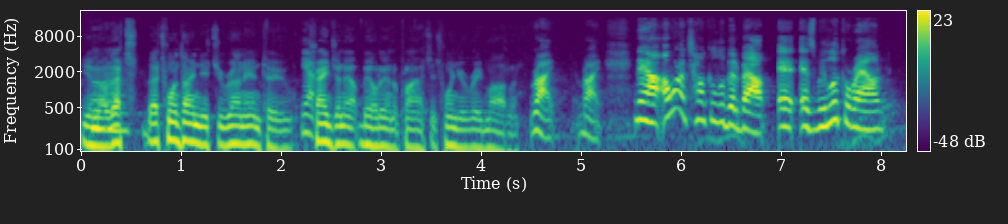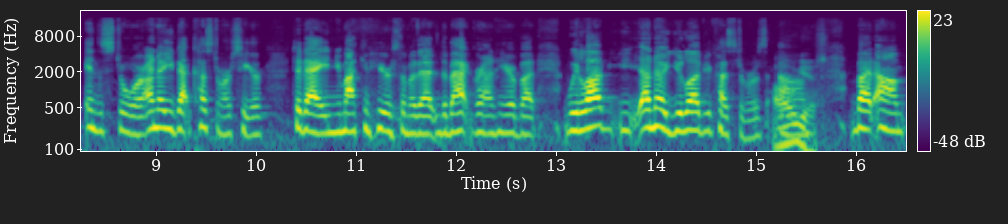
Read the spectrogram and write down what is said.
you know, mm -hmm. that's that's one thing that you run into yep. changing out built-in appliances when you're remodeling. Right, right. Now, I want to talk a little bit about as we look around in the store. I know you've got customers here today, and you might can hear some of that in the background here. But we love. I know you love your customers. Oh um, yes. But um,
